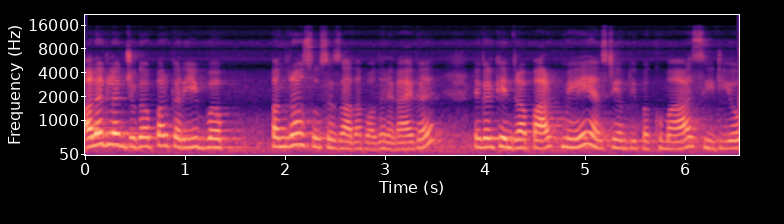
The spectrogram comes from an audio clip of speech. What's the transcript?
अलग अलग जगह पर करीब 1500 से ज़्यादा पौधे लगाए गए। नगर के इंदिरा पार्क में एसडीएम दीपक कुमार, सीडीओ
